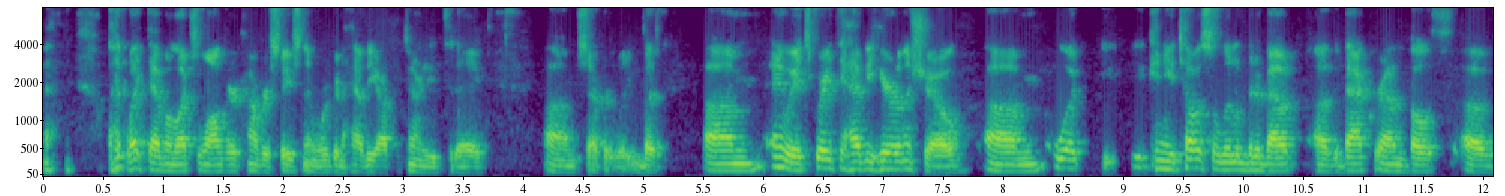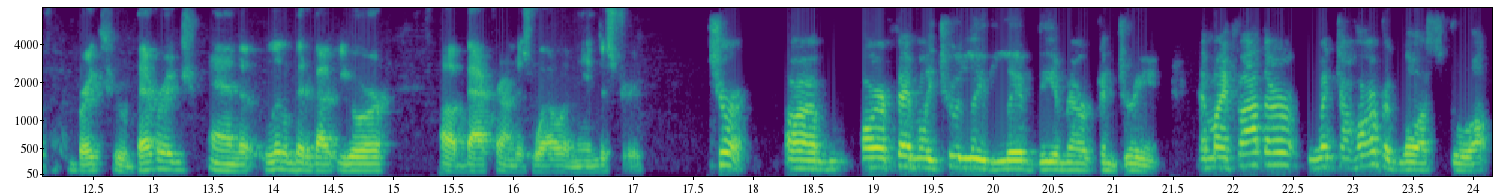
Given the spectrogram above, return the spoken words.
I'd like to have a much longer conversation than we're going to have the opportunity today um, separately. But um, anyway, it's great to have you here on the show. Um, what can you tell us a little bit about uh, the background both of Breakthru Beverage and a little bit about your uh, background as well in the industry? Sure. Um, our family truly lived the American dream. And my father went to Harvard Law School,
